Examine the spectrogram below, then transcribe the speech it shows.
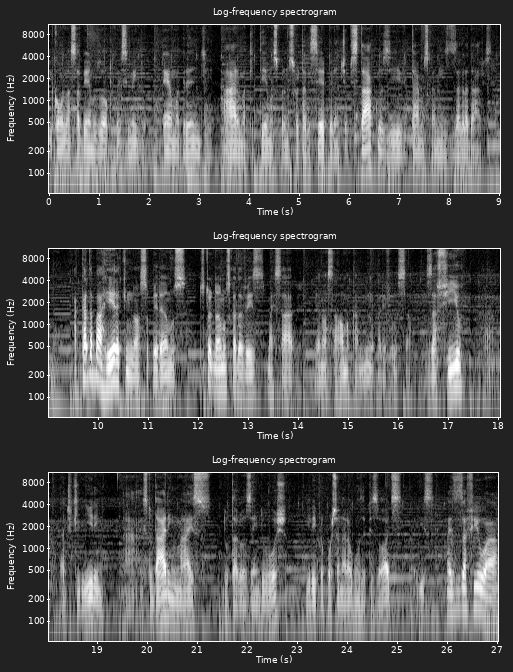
e como nós sabemos, o autoconhecimento é uma grande arma que temos para nos fortalecer perante obstáculos e evitarmos caminhos desagradáveis. A cada barreira que nós superamos, nos tornamos cada vez mais sábios e a nossa alma caminha para a evolução. Desafio a adquirirem, a estudarem mais do tarô Zen do Osho. Irei proporcionar alguns episódios para isso, mas desafio a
